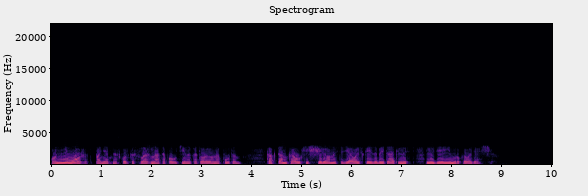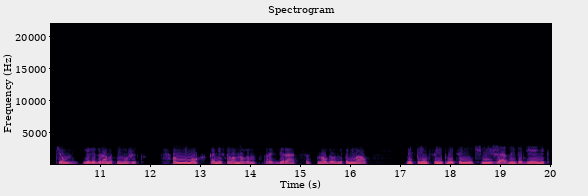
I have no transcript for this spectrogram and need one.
Он не может понять, насколько сложна та паутина, которой он опутан, как тонка ухищренность и дьявольская изобретательность людей им руководящих. Темный, еле грамотный мужик. Он не мог, конечно, во многом разбираться, многого не понимал, Беспринципный, циничный, жадный до денег,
